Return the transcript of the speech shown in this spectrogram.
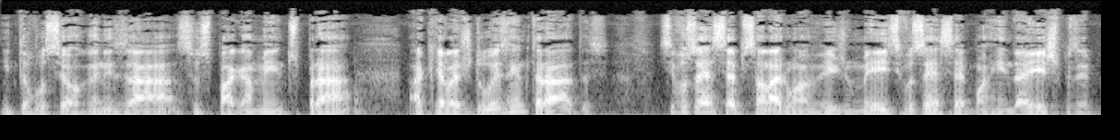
Então você organizar seus pagamentos para aquelas duas entradas. Se você recebe salário uma vez no mês, se você recebe uma renda extra, por exemplo,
